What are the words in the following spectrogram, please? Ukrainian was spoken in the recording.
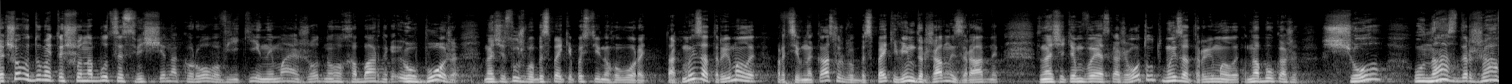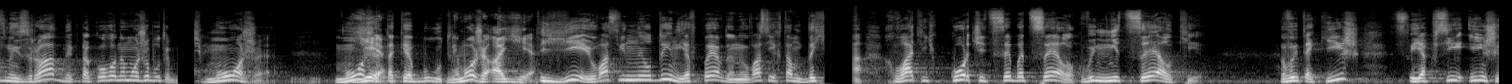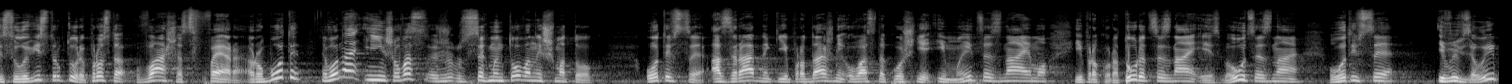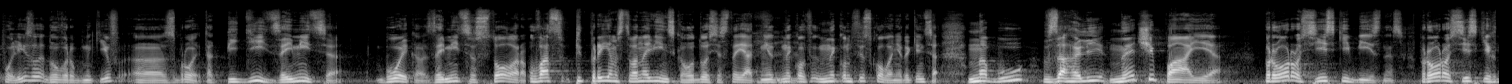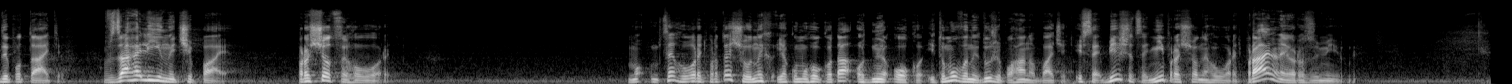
Якщо ви думаєте, що набу це священа корова, в якій немає жодного хабарника, і о Боже, наче служба безпеки постійно говорить: так, ми затримали працівника служби безпеки, він державний зрадник. Значить, МВС каже: отут ми затримали. Набу каже, що у нас державний зрадник? Такого не може бути. Бать, може. Може Є. таке бути. Не може, а є. І є, і у вас він не один, я впевнений. У вас їх там дохіна. Хватить корчить себе целок. Ви не целки. Ви такі ж, як всі інші силові структури. Просто ваша сфера роботи, вона інша. У вас сегментований шматок. От і все. А зрадники і продажні у вас також є. І ми це знаємо, і прокуратура це знає, і СБУ це знає. От і все. І ви взяли і полізли до виробників е, зброї. Так підіть, займіться. Бойка, займіться столаром. У вас підприємства Навінського досі стоять, не конфісковані до кінця. Набу взагалі не чіпає про російський бізнес, про російських депутатів. Взагалі не чіпає. Про що це говорить? Це говорить про те, що у них, як у мого кота, одне око, і тому вони дуже погано бачать. І все. Більше це ні про що не говорить. Правильно я розумію?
